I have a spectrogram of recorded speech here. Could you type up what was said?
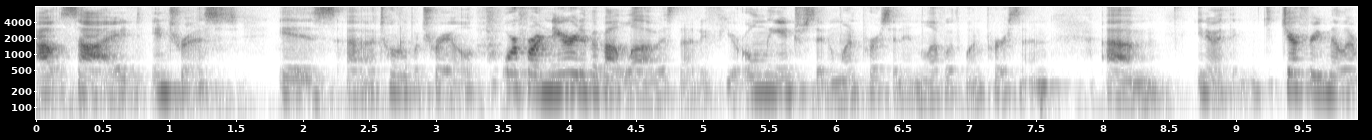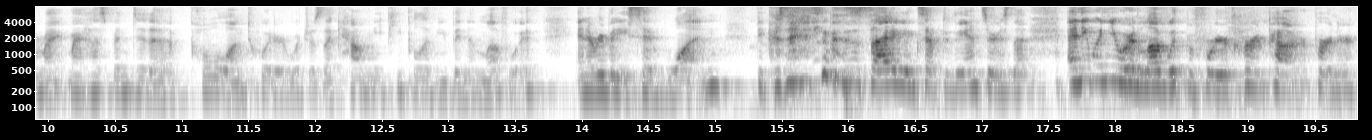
outside interest is a total betrayal, or if our narrative about love is that if you're only interested in one person, in love with one person, um, you know, I think Geoffrey Miller, my, my husband, did a poll on Twitter, which was like, how many people have you been in love with? And everybody said one, because I think the society accepted answer is that anyone you were in love with before your current partner, partner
